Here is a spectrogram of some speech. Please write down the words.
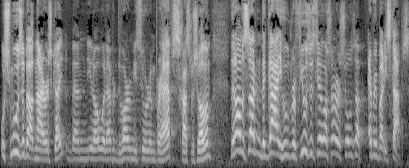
We'll schmooze about Narishkeit, and you know whatever Dvar Misurim perhaps Chas v'Shalom. Then all of a sudden, the guy who refuses to hear lashon hara shows up. Everybody stops.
